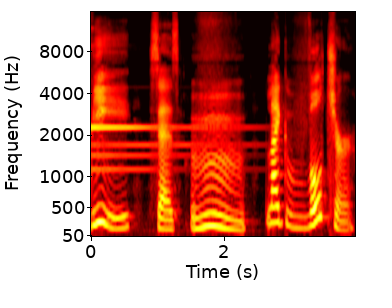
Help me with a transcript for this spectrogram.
V says V like vulture.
